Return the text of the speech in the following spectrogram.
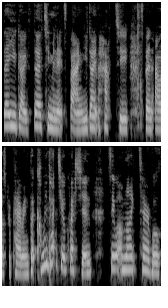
There you go, 30 minutes, bang. You don't have to spend hours preparing. But coming back to your question, see what I'm like? Terrible.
